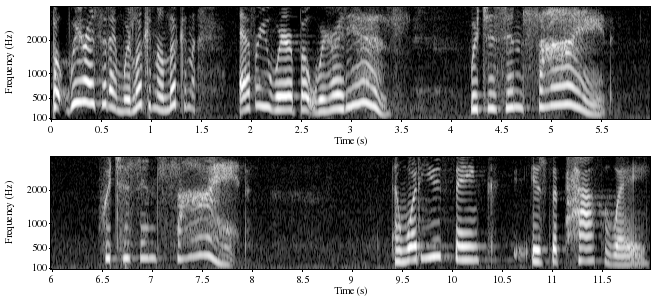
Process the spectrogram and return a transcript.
but where is it? And we're looking and looking everywhere but where it is, which is inside. Which is inside. And what do you think is the pathway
